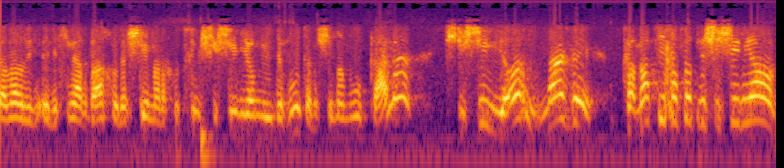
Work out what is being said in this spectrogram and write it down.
אמר לפני ארבעה חודשים, אנחנו צריכים 60 יום להידברות, אנשים אמרו, כמה? 60 יום? מה זה? כמה צריך לעשות ב-60 יום?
